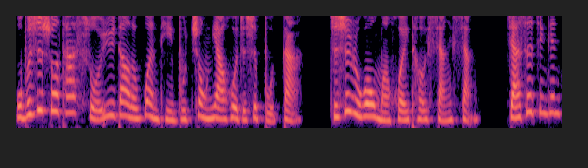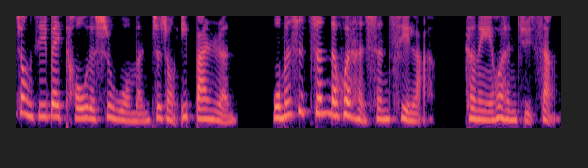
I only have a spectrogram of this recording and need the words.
我不是说他所遇到的问题不重要或者是不大，只是如果我们回头想想，假设今天重机被偷的是我们这种一般人，我们是真的会很生气啦，可能也会很沮丧。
